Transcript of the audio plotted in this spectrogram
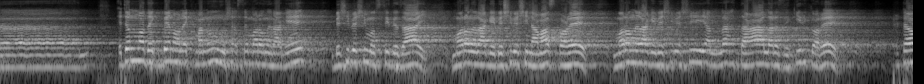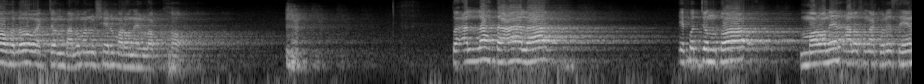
দেন। এজন্য দেখবেন অনেক মানুষ আছে মরণের আগে বেশি বেশি মসজিদে যায়, মরণের আগে বেশি বেশি নামাজ পড়ে, মরণের আগে বেশি বেশি আল্লাহ তাআলার জিকির করে। এটাও হলো একজন ভালো মানুষের মরণের লক্ষ্য। তো আল্লাহ এ পর্যন্ত মরণের আলোচনা করেছেন।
